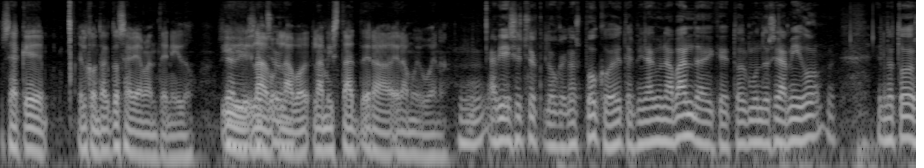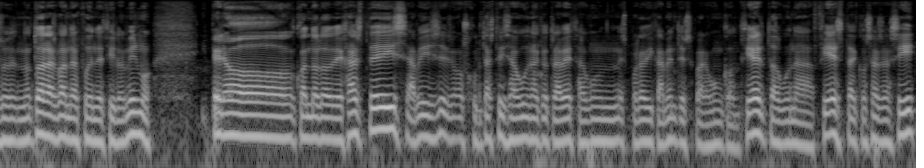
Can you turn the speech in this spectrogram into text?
O sea que el contacto se había mantenido y la, la, amistad era, era muy buena. Habíais hecho lo que no es poco, ¿eh? terminar una banda y que todo el mundo sea amigo. No, todos, no todas las bandas pueden decir lo mismo. Pero cuando lo dejasteis, habéis, os juntasteis alguna que otra vez, algún, esporádicamente, para algún concierto, alguna fiesta, cosas así.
